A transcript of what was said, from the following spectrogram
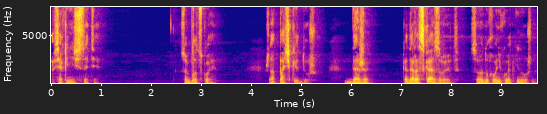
о всякой нечистоте, особенно плотской, что она пачкает душу. даже когда рассказывают своему духовнику, это не нужно.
